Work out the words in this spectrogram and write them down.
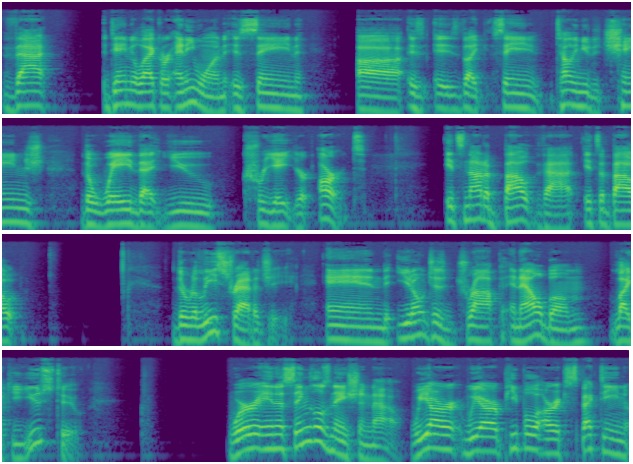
that Daniel Ek or anyone is saying, uh, is is like saying, telling you to change the way that you create your art. It's not about that. It's about the release strategy. And you don't just drop an album like you used to. We're in a singles nation now. We are we are people are expecting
